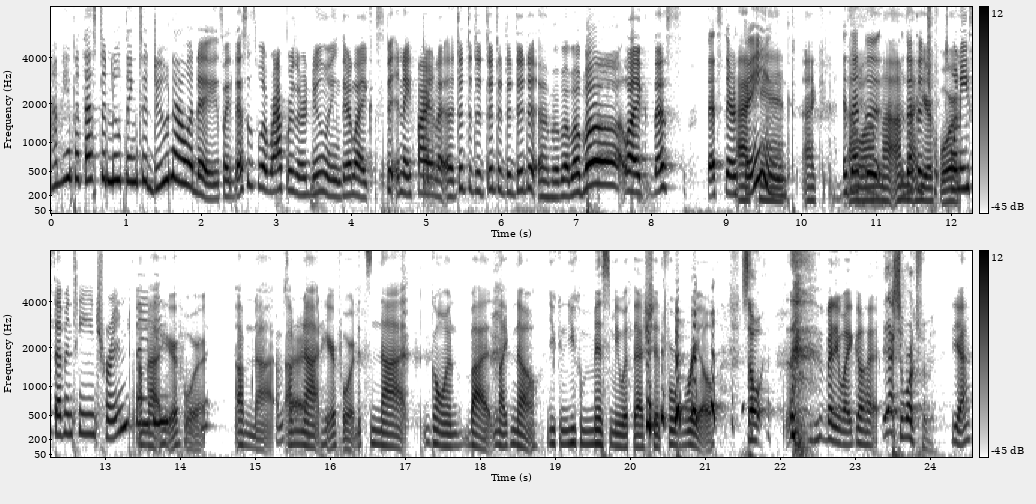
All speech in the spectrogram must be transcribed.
I mean, but that's the new thing to do nowadays. Like this is what rappers are doing. They're like spitting they fire like like that's that's their thing. I can't. I can't. Is that the, 2017 trend? I'm not here for it. I'm not. I'm I'm, not here for it. It's not going by. Like no, you can you can miss me with that shit for real. So But anyway, go ahead. it actually worked for me. Yeah.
